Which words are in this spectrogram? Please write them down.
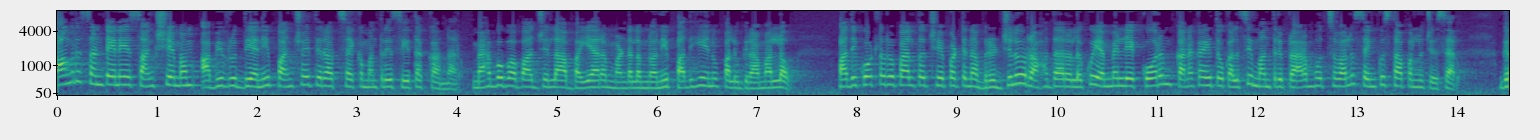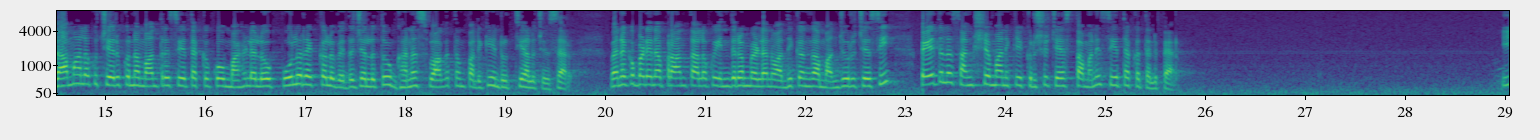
కాంగ్రెస్ అంటేనే సంక్షేమం అభివృద్ధి అని పంచాయతీరాజ్ శాఖ మంత్రి సీతక్క అన్నారు. మహబూబాబాద్ జిల్లా బయ్యారం మండలంలోని పదిహేను పలు గ్రామాల్లో పది కోట్ల రూపాయలతో చేపట్టిన బ్రిడ్జిలు రహదారులకు ఎమ్మెల్యే కోరం కనకయ్యతో కలిసి మంత్రి ప్రారంభోత్సవాలు శంకుస్థాపనలు చేశారు. గ్రామాలకు చేరుకున్న మంత్రి సీతక్కకు మహిళలు పూలరెక్కలు వెదజల్లుతూ ఘన స్వాగతం పలికి నృత్యాలు చేశారు. వెనుకబడిన ప్రాంతాలకు ఇందిరం ఇందిరమేళ్ళను అధికంగా మంజూరు చేసి పేదల సంక్షేమానికి కృషి చేస్తామని సీతక్క తెలిపారు. ఈ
